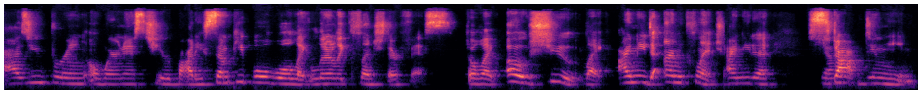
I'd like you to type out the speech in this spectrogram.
as you bring awareness to your body, some people will like literally clench their fists. They'll like, oh, shoot, like I need to unclench, I need to stop yeah. doing.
